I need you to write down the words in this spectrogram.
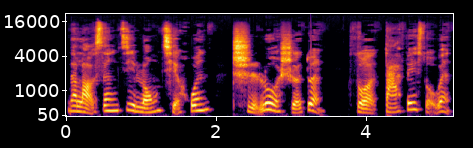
那老僧既聋且昏。齿落舌钝，所答非所问。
